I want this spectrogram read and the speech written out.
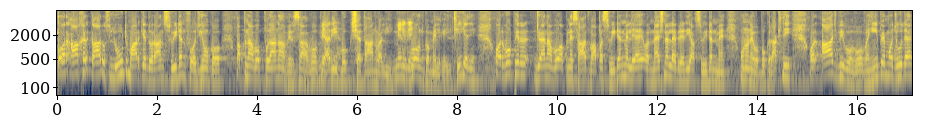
اور آخر کار اس لوٹ مار کے دوران سویڈن فوجیوں کو اپنا وہ پرانا ورثہ وہ پیاری۔ بک شیطان والی مل گئی۔ وہ ان کو مل گئی۔ ٹھیک ہے جی۔ اور وہ پھر جو ہے نا وہ اپنے ساتھ واپس سویڈن میں لے آئے اور نیشنل لائبریری آف سویڈن میں انہوں نے وہ بک رکھ دی۔ اور آج بھی وہ وہ وہیں پہ موجود ہے۔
